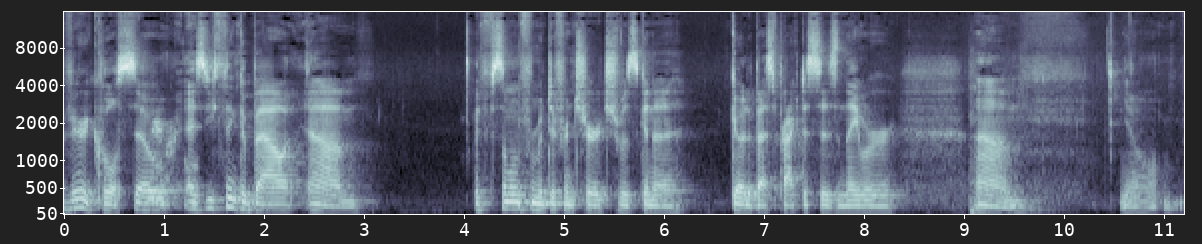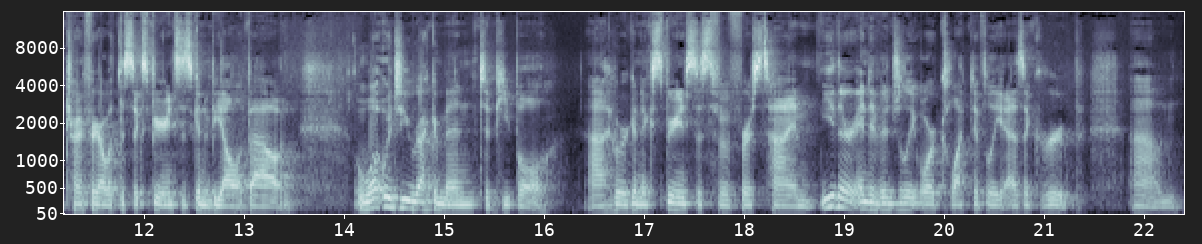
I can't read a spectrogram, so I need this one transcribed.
Very cool. So, as you think about um, if someone from a different church was going to go to best practices and they were, um, you know, trying to figure out what this experience is going to be all about, what would you recommend to people uh, who are going to experience this for the first time, either individually or collectively as a group? Um,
